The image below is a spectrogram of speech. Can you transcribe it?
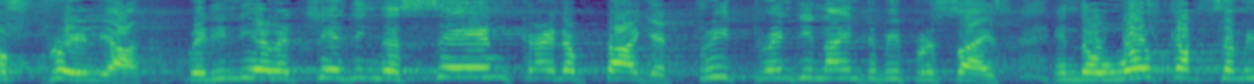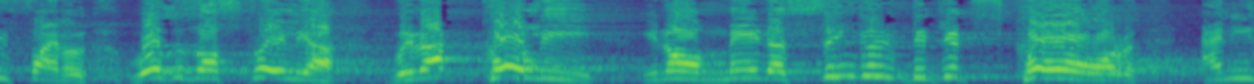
Australia, when India were chasing the same kind of target, 329 to be precise, in the World Cup semi-final versus Australia, Virat Kohli, you know, made a single digit score and he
